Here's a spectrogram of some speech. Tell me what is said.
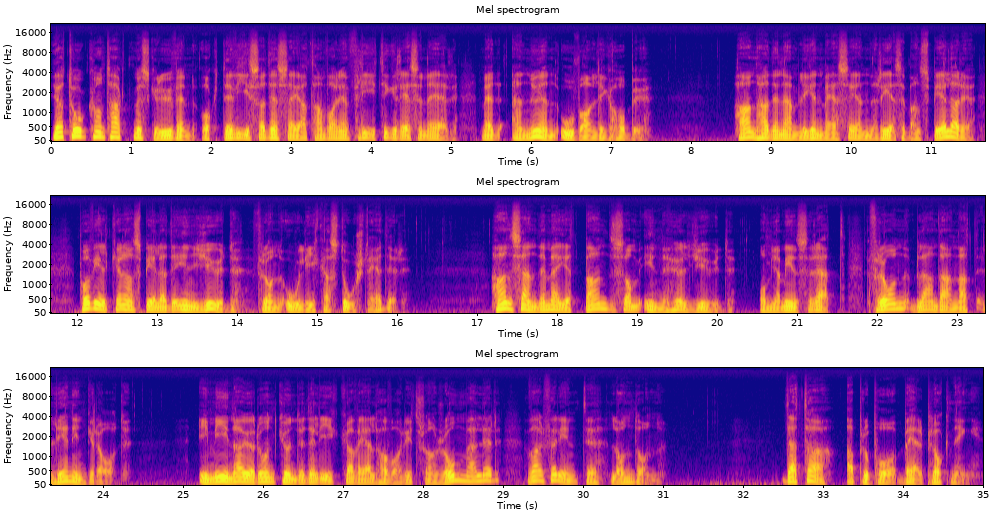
Jag tog kontakt med Skruven och det visade sig att han var en flitig resenär med ännu en ovanlig hobby. Han hade nämligen med sig en resebandspelare på vilken han spelade in ljud från olika storstäder. Han sände mig ett band som innehöll ljud, om jag minns rätt, från bland annat Leningrad. I mina öron kunde det lika väl ha varit från Rom eller varför inte London? Detta apropå bärplockning.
